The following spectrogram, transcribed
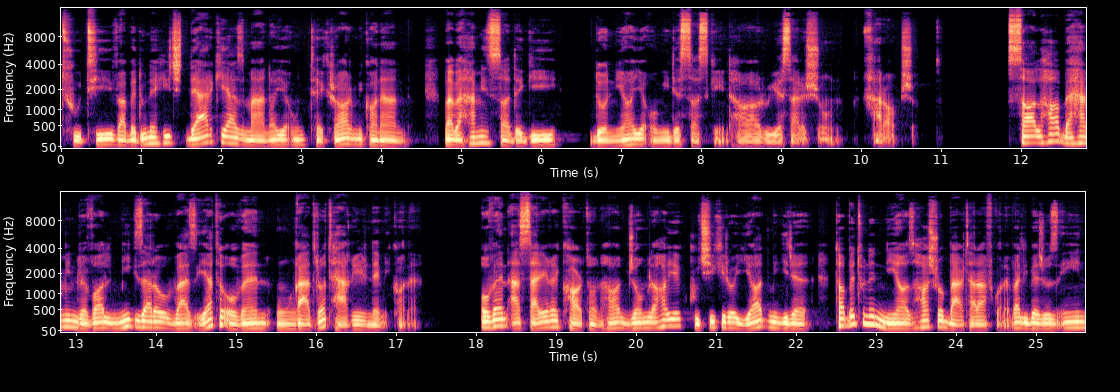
توتی و بدون هیچ درکی از معنای اون تکرار می‌کنند و به همین سادگی دنیای امید ساسکیندها روی سرشون خراب شد. سالها به همین روال میگذره و وضعیت اوون اونقدر تغییر نمی‌کنه. اوون از طریق کارتون ها جمله های کوچیکی رو یاد می‌گیره تا بتونه نیازهاش رو برطرف کنه ولی به جز این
